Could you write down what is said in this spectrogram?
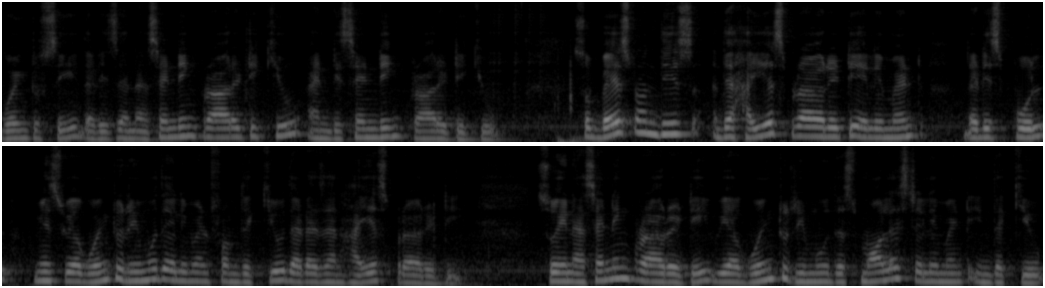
going to see. That is an ascending priority queue and descending priority queue. So based on this the highest priority element that is pull means we are going to remove the element from the queue that has an highest priority. So in ascending priority we are going to remove the smallest element in the queue.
